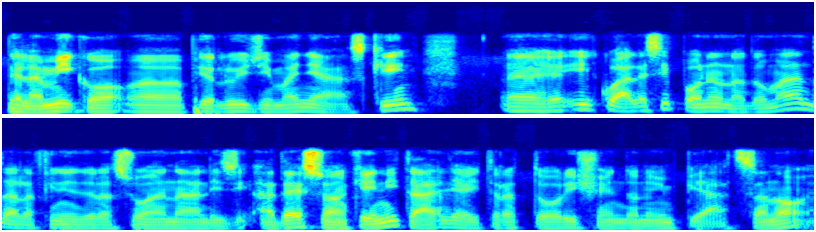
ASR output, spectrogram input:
dell'amico uh, Pierluigi Magnaschi, eh, il quale si pone una domanda alla fine della sua analisi. Adesso anche in Italia i trattori scendono in piazza no?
